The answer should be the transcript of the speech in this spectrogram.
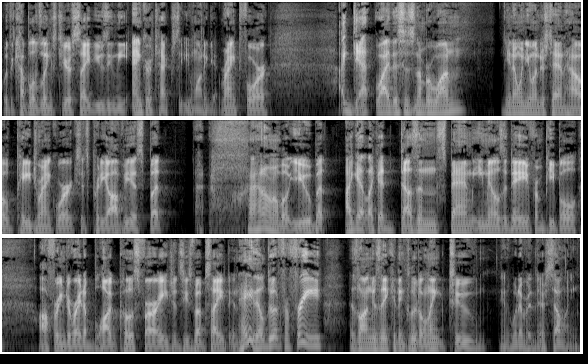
with a couple of links to your site using the anchor text that you want to get ranked for. I get why this is number one. You know, when you understand how PageRank works, it's pretty obvious, but I don't know about you, but I get like a dozen spam emails a day from people offering to write a blog post for our agency's website. And hey, they'll do it for free as long as they can include a link to, you know, whatever they're selling.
